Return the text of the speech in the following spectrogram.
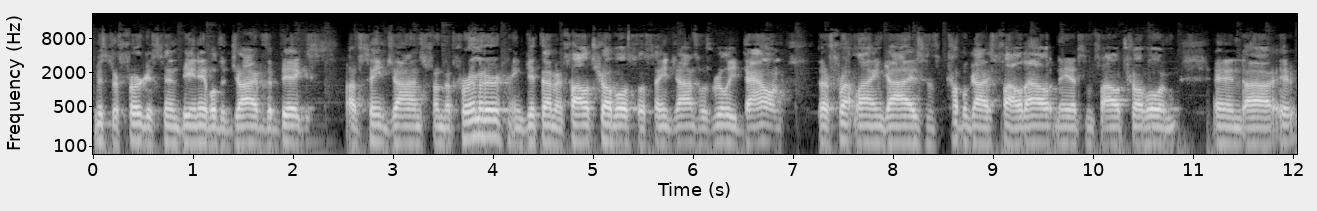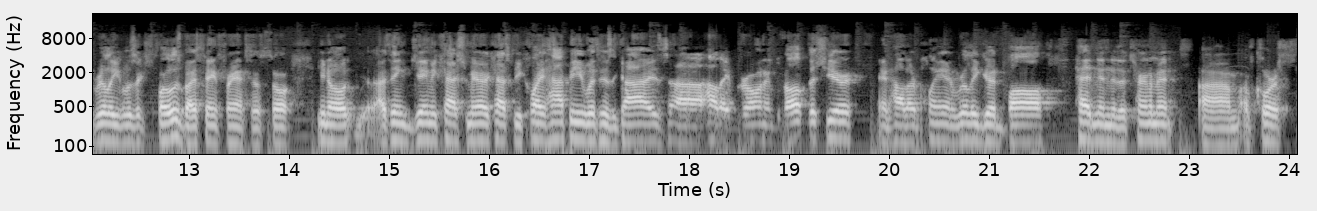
Mr. Ferguson being able to drive the bigs of St. John's from the perimeter and get them in foul trouble. So St. John's was really down their frontline guys. A couple guys fouled out and they had some foul trouble, and and uh, it really was exposed by St. Francis. So you know, I think Jamie Kashmerick has to be quite happy with his guys, uh, how they've grown and developed this year, and how they're playing really good ball heading into the tournament. Um, of course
